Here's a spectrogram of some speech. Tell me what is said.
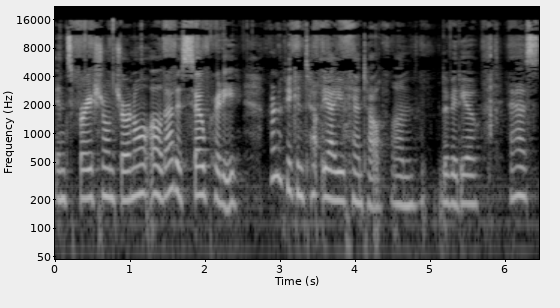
inspirational journal. Oh, that is so pretty. I don't know if you can tell. Yeah, you can tell on the video. It has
